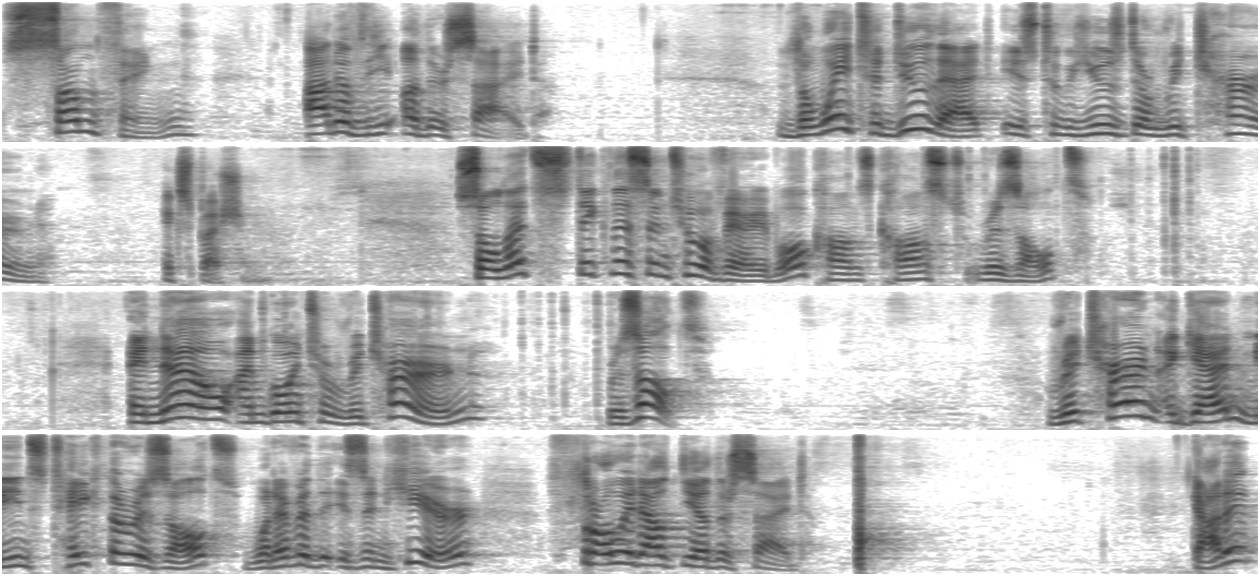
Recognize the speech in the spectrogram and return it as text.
something out of the other side. The way to do that is to use the return expression. So let's stick this into a variable, const, const result. And now I'm going to return result. Return, again, means take the result, whatever is in here, throw it out the other side. Got it?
